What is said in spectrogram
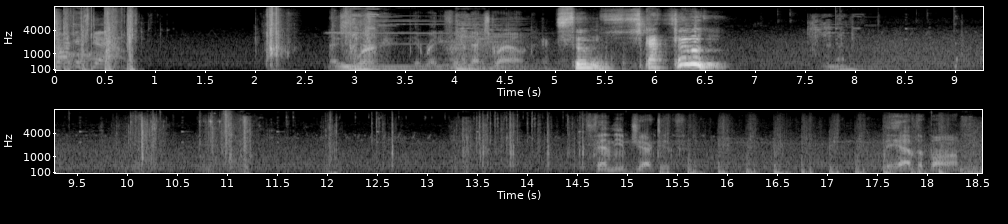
Target down. Nice work. Get ready for the next Caçamos. Caçamos. Defend the objective. They have the bomb.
